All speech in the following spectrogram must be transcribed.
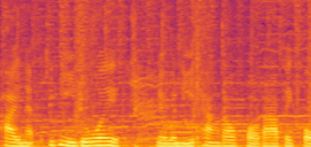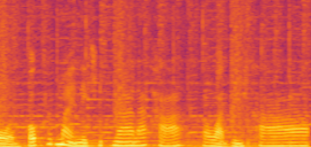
ภัยณที่นี้ด้วย ในวันนี้ทางเราขอลาไปก่อน พบกันใหม่ในคลิปหน้านะคะ สวัสดีค่ะ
